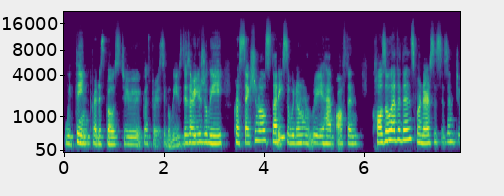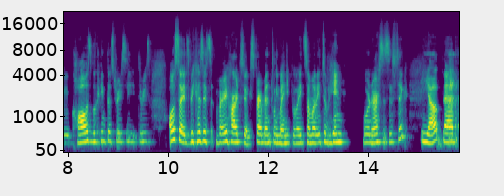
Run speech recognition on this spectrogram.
we think predisposed to conspiracy beliefs. These are usually cross-sectional studies, so we don't really have often causal evidence for narcissism to cause believing conspiracy theories. Also, it's because it's very hard to experimentally manipulate someone into being more narcissistic Yep. that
